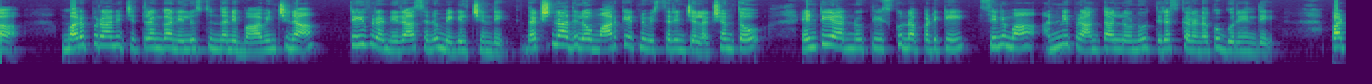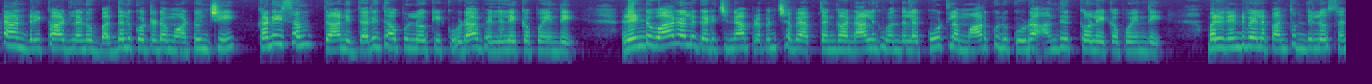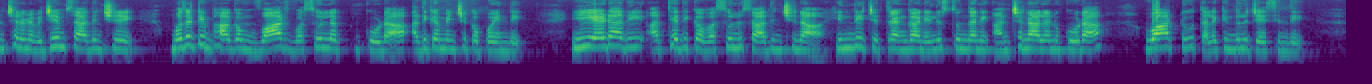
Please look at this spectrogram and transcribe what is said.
మరపురాని చిత్రంగా నిలుస్తుందని భావించిన తీవ్ర నిరాశను మిగిల్చింది. దక్షిణాదిలో మార్కెట్ను విస్తరించే లక్ష్యంతో ఎన్టీఆర్ను తీసుకున్నప్పటికీ సినిమా అన్ని ప్రాంతాల్లోనూ తిరస్కరణకు గురైంది. పఠాన్ రికార్డులను బద్దలు కొట్టడం అటుంచి కనీసం దాని దరిదాపుల్లోకి కూడా వెళ్ళలేకపోయింది. రెండు వారాలు గడిచినా ప్రపంచవ్యాప్తంగా నాలుగు వందల కోట్ల మార్కును కూడా అందుకోలేకపోయింది. మరి రెండు వేల పంతొమ్మిదిలో సంచలన విజయం సాధించి మొదటి భాగం వార్ వసూళ్ళకు కూడా అధిగమించకపోయింది. ఈ ఏడాది అత్యధిక వసూలు సాధించిన హిందీ చిత్రంగా నిలుస్తుందని అంచనాలను కూడా వార్ టూ తలకిందులు చేసింది.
